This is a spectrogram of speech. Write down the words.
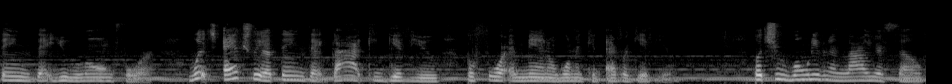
things that you long for, which actually are things that God can give you before a man or woman can ever give you. But you won't even allow yourself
